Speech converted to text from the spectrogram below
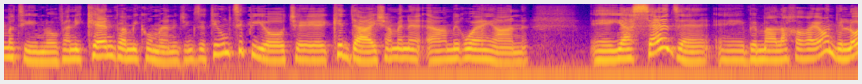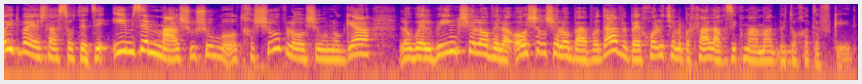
מתאים לו, ואני כן ב micromanaging, זה תיאום ציפיות שכדאי שהמרואיין יעשה את זה במהלך הריאיון ולא יתבייש לעשות את זה, אם זה משהו שהוא מאוד חשוב לו, שהוא נוגע ל-well-being שלו ולאושר שלו בעבודה וביכולת שלו בכלל להחזיק מעמד בתוך התפקיד.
